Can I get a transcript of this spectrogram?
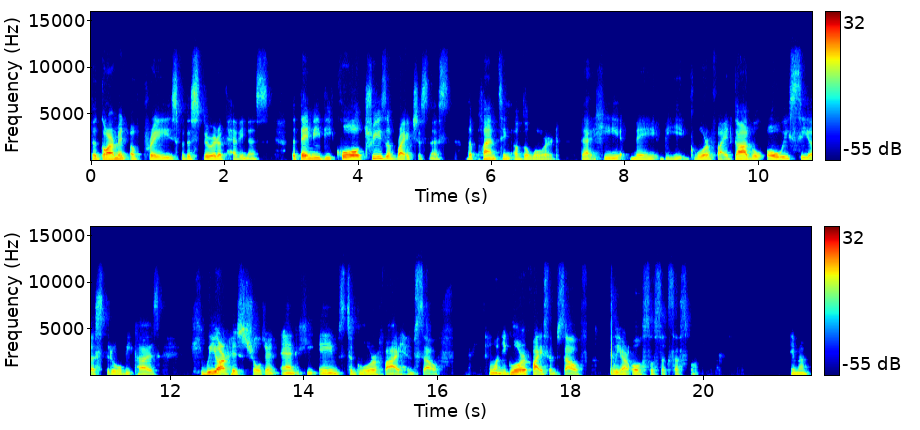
the garment of praise for the spirit of heaviness, that they may be called trees of righteousness, the planting of the Lord, that he may be glorified. God will always see us through because we are his children and he aims to glorify himself. And when he glorifies himself, we are also successful. Amen.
